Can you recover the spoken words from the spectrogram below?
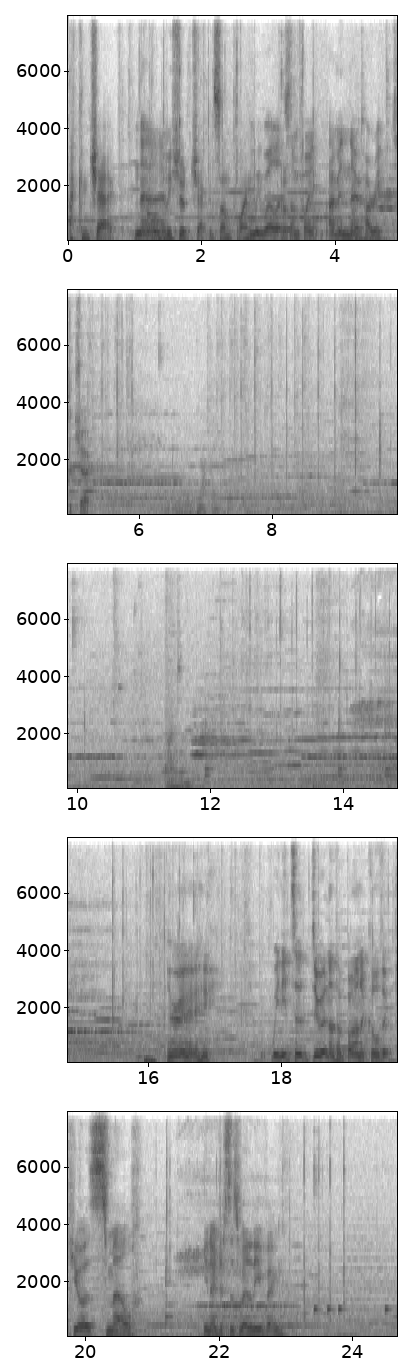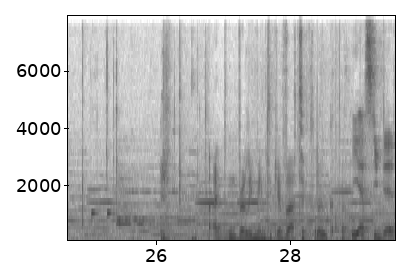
I can check. No, Probably should check at some point. we will at some point. I'm in no hurry to check. Hooray! We need to do another barnacle that cures smell. You know, just as we're leaving. I didn't really mean to give that to Kluke. But Yes, you did.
